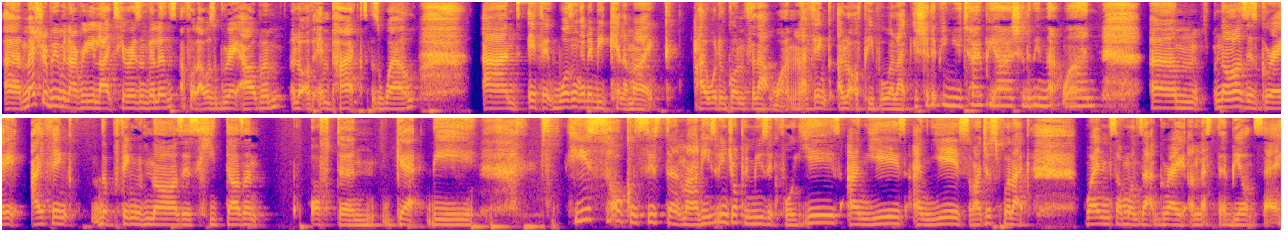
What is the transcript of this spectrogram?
Uh, Metro Boomin, I really liked Heroes and Villains. I thought that was a great album, a lot of impact as well. And if it wasn't going to be Killer Mike, I would have gone for that one. And I think a lot of people were like, it should have been Utopia, it should have been that one. Um, Nas is great. I think the thing with Nas is he doesn't often get the he's so consistent man. He's been dropping music for years and years and years. So i just feel like when someone's that great unless they're beyonce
